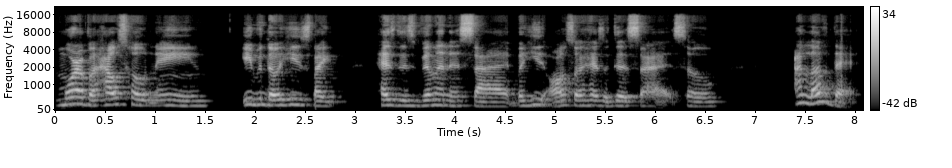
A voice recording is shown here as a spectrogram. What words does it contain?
more of a household name, even though he's like has this villainous side, but he also has a good side. So I love that.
